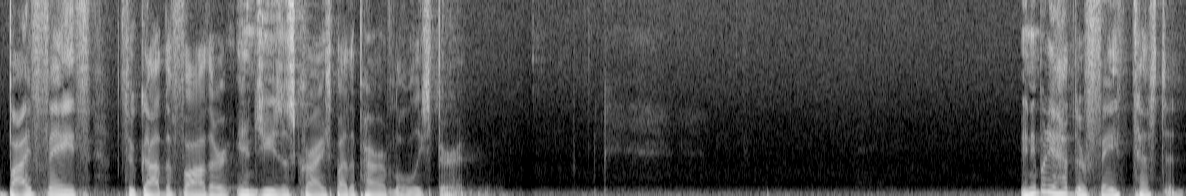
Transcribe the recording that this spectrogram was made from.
by faith through God the Father in Jesus Christ by the power of the Holy Spirit. Anybody had their faith tested?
